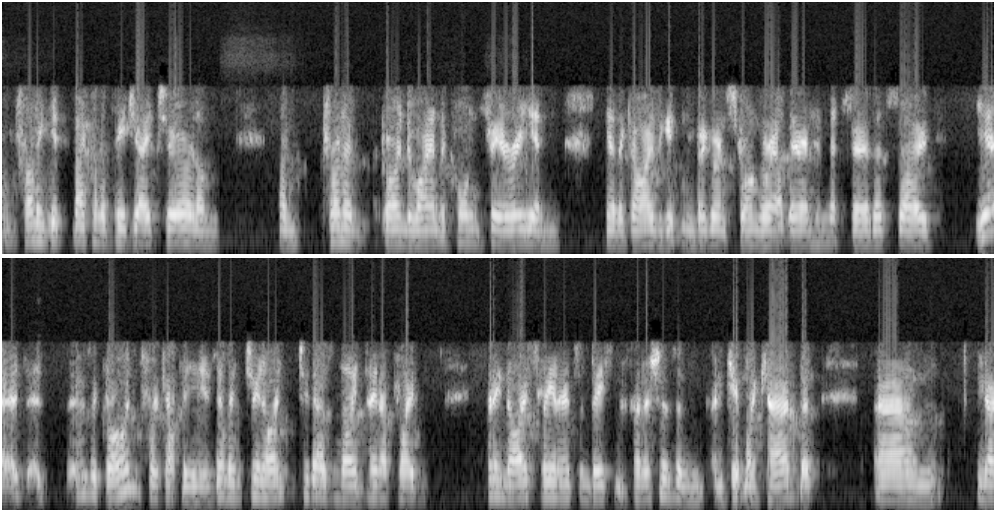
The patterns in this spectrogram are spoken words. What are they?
I'm trying to get back on the PGA Tour and I'm, I'm trying to grind away on the Korn Ferry and, you know, the guys are getting bigger and stronger out there and hitting it further. So, yeah, it, it, it was a grind for a couple of years. I mean, 2019, I played pretty nicely and had some decent finishes and, and kept my card. But um, you know,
